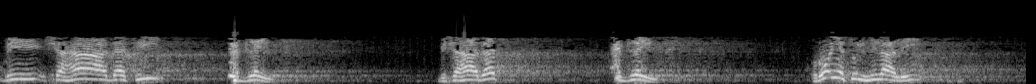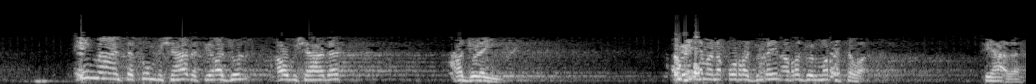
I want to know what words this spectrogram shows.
بشهادة عدلين بشهادة عدلين. رؤية الهلال إما أن تكون بشهادة رجل أو بشهادة رجلين. وعندما نقول رجلين الرجل والمرأة سواء في هذا.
